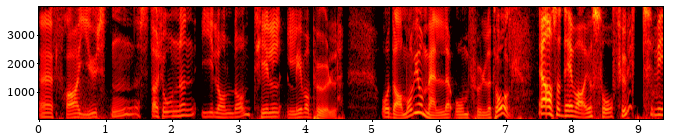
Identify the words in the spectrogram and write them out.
eh, fra Houston-stasjonen i London til Liverpool. Og da må vi jo melde om fulle tog. Ja, altså det var jo så fullt. Vi,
